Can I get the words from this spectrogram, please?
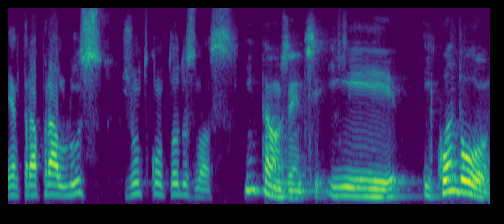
entrar para a luz junto com todos nós. Então, gente, e, e quando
